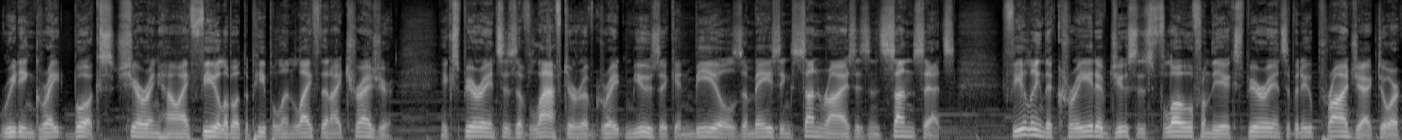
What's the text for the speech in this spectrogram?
reading great books, sharing how I feel about the people in life that I treasure? Experiences of laughter, of great music and meals, amazing sunrises and sunsets feeling the creative juices flow from the experience of a new project or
